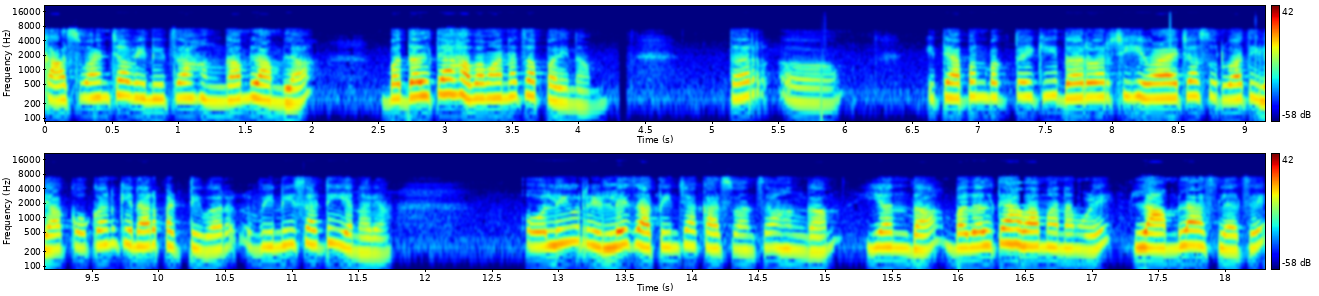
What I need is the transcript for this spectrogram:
कासवांच्या विणीचा हंगाम लांबला बदलत्या हवामानाचा परिणाम. तर इथे आपण बघतोय की दरवर्षी हिवाळ्याच्या सुरुवातीला कोकण किनारपट्टीवर विणीसाठी येणाऱ्या ओलिव्ह रिडले जातींच्या कासवांचा हंगाम यंदा बदलत्या हवामानामुळे लांबला असल्याचे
